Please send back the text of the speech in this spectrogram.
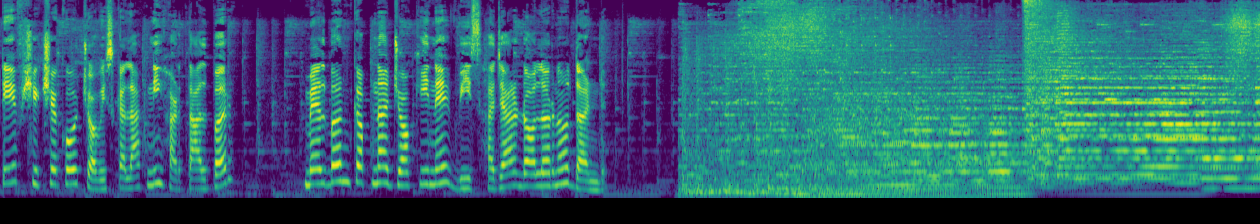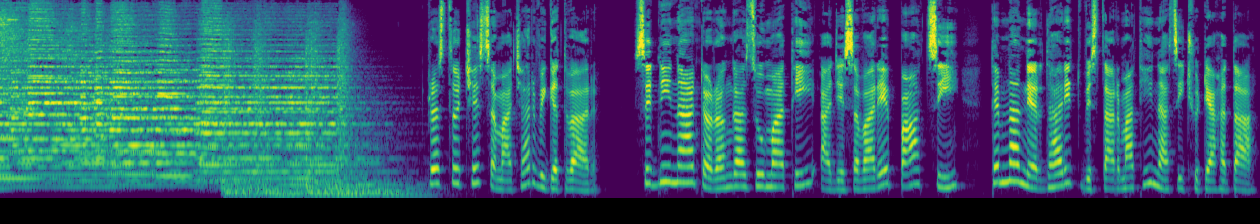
ટેફ શિક્ષકો ચોવીસ કલાકની હડતાલ પર. મેલબર્ન કપના જોકીને વીસ હજાર ડોલરનો દંડ. પ્રસ્તુત છે સમાચાર વિગતવાર. સિડનીના ટરંગા ઝૂમાંથી આજે સવારે પાંચ સિંહ તેમના નિર્ધારિત વિસ્તારમાંથી નાસી છૂટ્યા હતા.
